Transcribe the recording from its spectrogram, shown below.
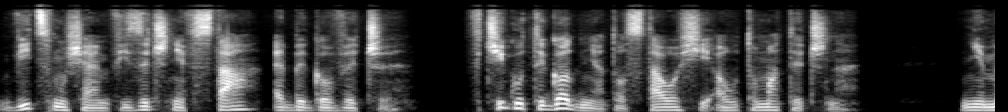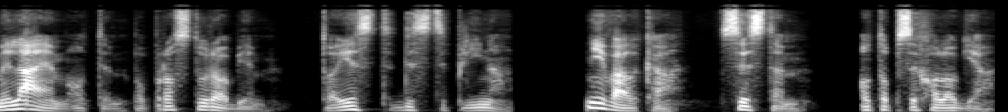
Widz musiałem fizycznie wsta, eby go wyczy. W cigu tygodnia to stało się automatyczne. Nie mylałem o tym, po prostu robię. To jest dyscyplina. Nie walka, system. Oto psychologia.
